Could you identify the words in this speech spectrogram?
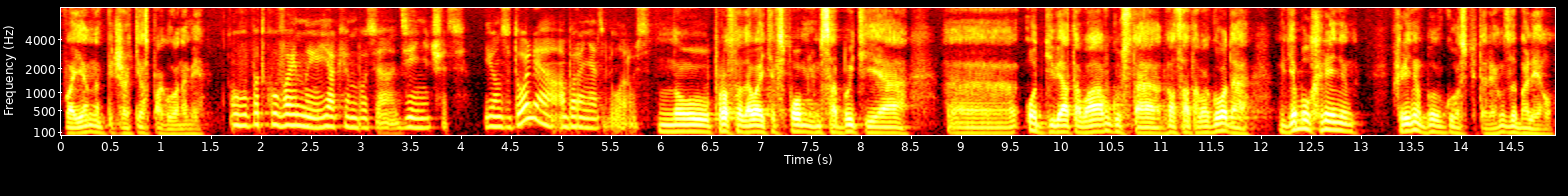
в военном пиджаке с погонами. У выпадку войны як ён будзе дзейнічаць? Ён здолее оборонять Беларусь? Ну, просто давайте вспомним события э, от 9 августа 2020 года. Где был Хренин? Хренин был в госпитале, он заболел.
